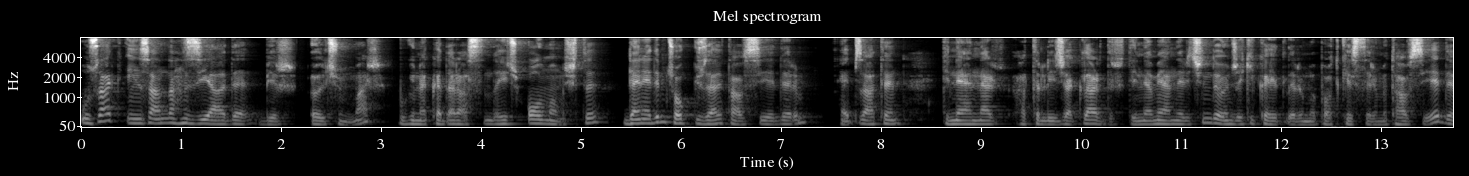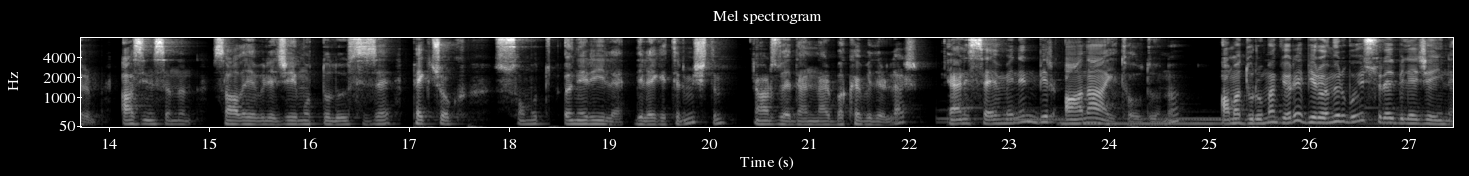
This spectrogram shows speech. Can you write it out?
uzak, insandan ziyade bir ölçüm var. Bugüne kadar aslında hiç olmamıştı. Denedim çok güzel tavsiye ederim. Hep zaten dinleyenler hatırlayacaklardır. Dinlemeyenler için de önceki kayıtlarımı, podcastlerimi tavsiye ederim. Az insanın sağlayabileceği mutluluğu size pek çok somut öneriyle dile getirmiştim. Arzu edenler bakabilirler. Yani sevmenin bir ana ait olduğunu ama duruma göre bir ömür boyu sürebileceğini.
